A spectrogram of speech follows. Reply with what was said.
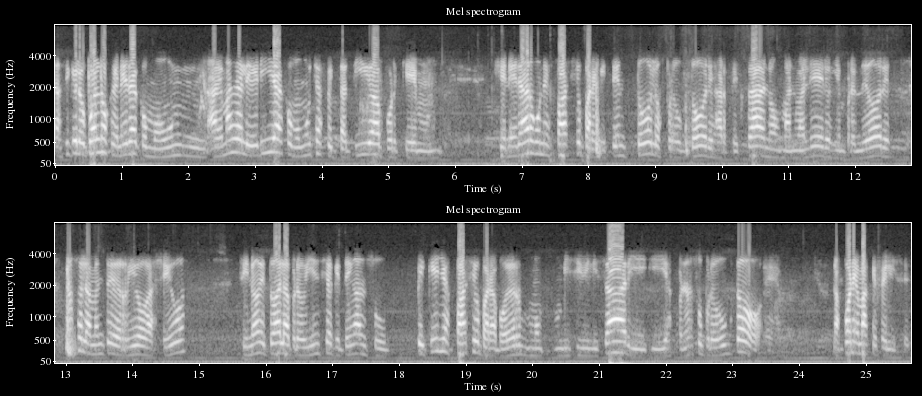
así que lo cual nos genera como un, además de alegría, como mucha expectativa porque mm, generar un espacio para que estén todos los productores, artesanos, manualeros y emprendedores, no solamente de Río Gallegos, sino de toda la provincia que tengan su pequeño espacio para poder visibilizar y, exponer su producto, eh, nos pone más que felices.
